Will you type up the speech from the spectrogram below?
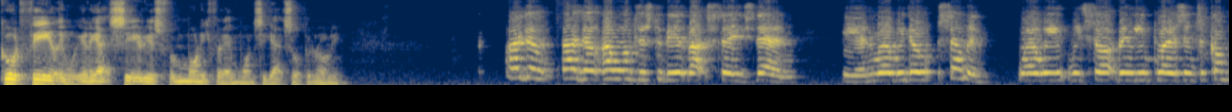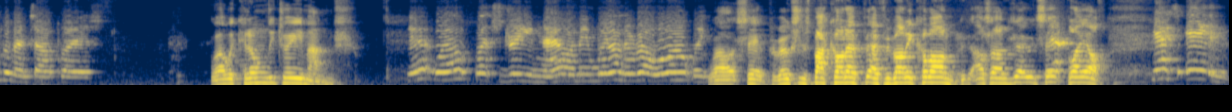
good feeling we're going to get serious for money for him once he gets up and running. I don't. I don't. I want us to be at that stage then, Ian, where we don't sell him, where we, we start bringing players in to complement our players. Well, we can only dream, Ange. Yeah. Well, let's dream now. I mean, we're on a roll, aren't we? Well, that's it. Promotion's back on. Everybody, come on. As I would say, Yeah. playoff. Get in.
